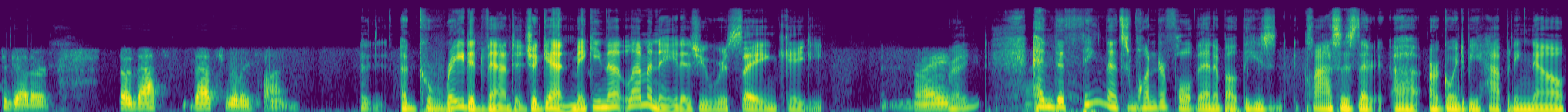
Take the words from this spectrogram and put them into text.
together." So that's that's really fun a great advantage. Again, making that lemonade, as you were saying, Katie. Right. Right. And the thing that's wonderful then about these classes that uh, are going to be happening now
